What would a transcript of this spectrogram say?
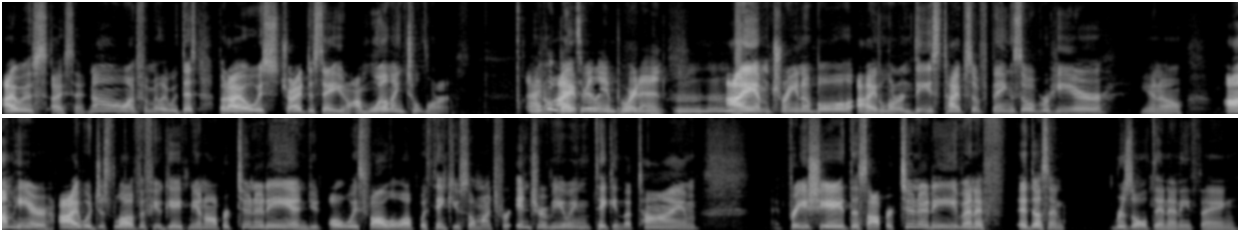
i was i said no i'm familiar with this but i always tried to say you know i'm willing to learn you I know, think that's I, really important. Mm-hmm. I am trainable. I learned these types of things over here. You know, I'm here. I would just love if you gave me an opportunity and you'd always follow up with thank you so much for interviewing, taking the time. Appreciate this opportunity, even if it doesn't result in anything,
